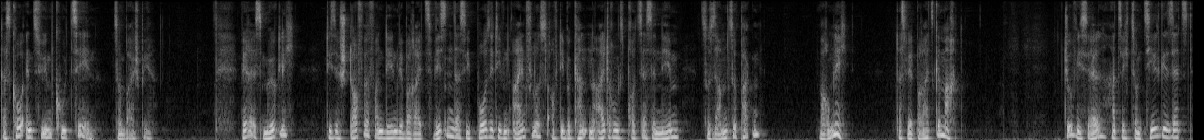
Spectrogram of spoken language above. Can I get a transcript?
das Coenzym Q10 zum Beispiel. Wäre es möglich, diese Stoffe, von denen wir bereits wissen, dass sie positiven Einfluss auf die bekannten Alterungsprozesse nehmen, zusammenzupacken? Warum nicht? Das wird bereits gemacht. Juvicell hat sich zum Ziel gesetzt,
